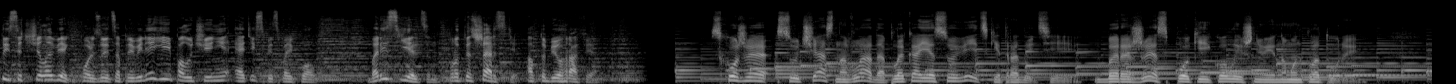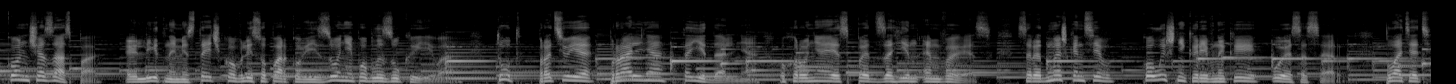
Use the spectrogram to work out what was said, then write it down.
тысяч человек пользуются привилегией получения этих спецпайков. Борис Ельцин «Против шерсти. Автобиография». Схоже, сучасна влада плекає совєтські традиції, береже спокій колишньої номенклатури. Конча заспа елітне містечко в лісопарковій зоні поблизу Києва. Тут працює пральня та їдальня, охороняє спецзагін МВС. Серед мешканців колишні керівники УССР платять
